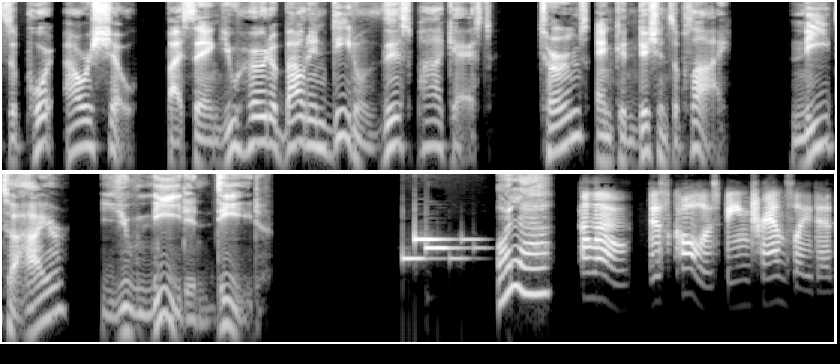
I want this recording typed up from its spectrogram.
support our show by saying you heard about Indeed on this podcast. Terms and conditions apply. Need to hire? You need Indeed. Hola. Hello, this call is being translated.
